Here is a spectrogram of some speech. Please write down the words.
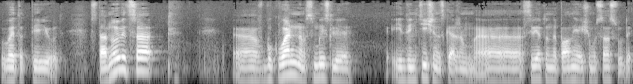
в этот период становится э, в буквальном смысле идентичен, скажем, э, свету, наполняющему сосуды.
